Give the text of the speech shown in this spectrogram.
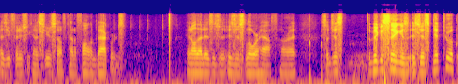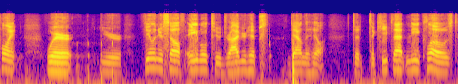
as you finish, you kind of see yourself kind of falling backwards. And all that is is just, is just lower half. All right. So just the biggest thing is is just get to a point where you're feeling yourself able to drive your hips down the hill. To to keep that knee closed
